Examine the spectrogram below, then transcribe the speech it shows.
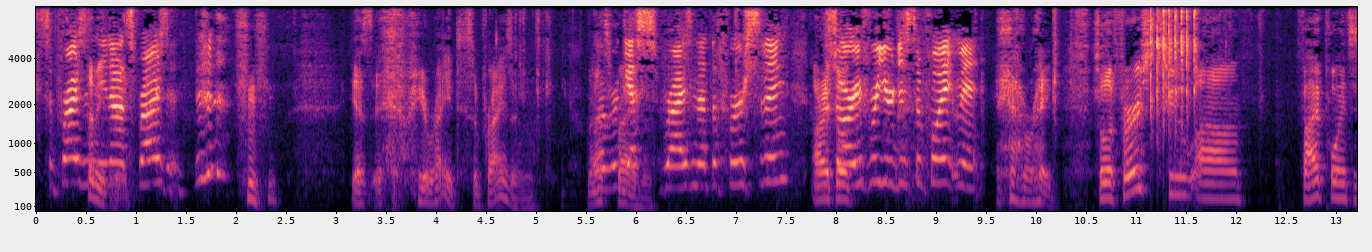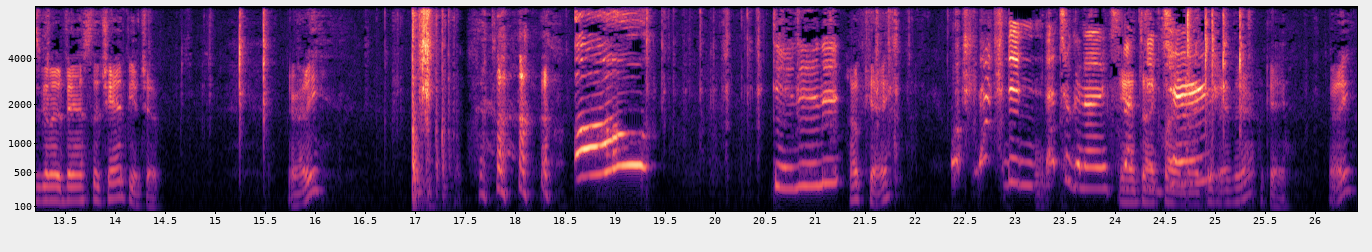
Surprisingly not surprising. Yes, you're right. Surprising. Not Whoever guessed surprising. surprising at the first thing, All right, so- sorry for your disappointment. Yeah, right. So the first two uh, five points is going to advance to the championship. You ready? Okay. Well, that didn't. That took an unexpected turn. right there. Okay. Ready?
